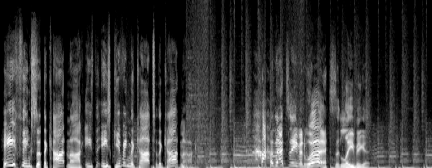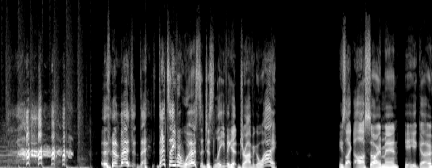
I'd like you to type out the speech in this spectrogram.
he thinks that the cart narc. He's he's giving the cart to the cart narc. That's even worse than leaving it. Imagine that, that's even worse than just leaving it and driving away. He's like, "Oh, sorry, man. Here you go."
